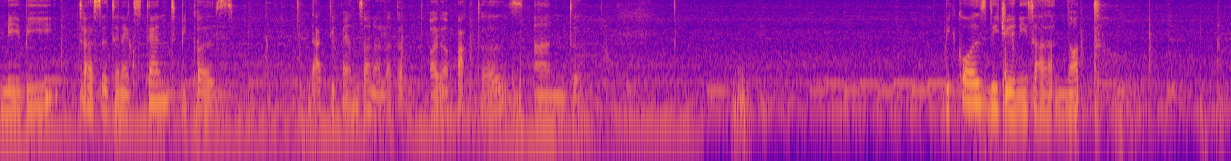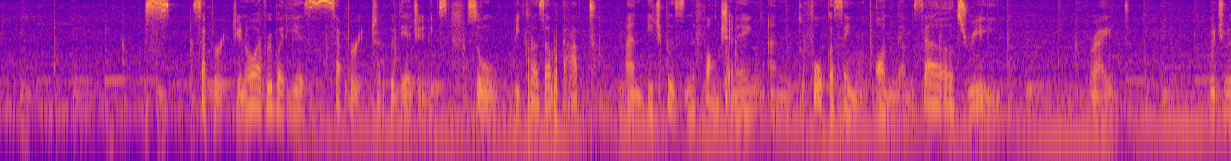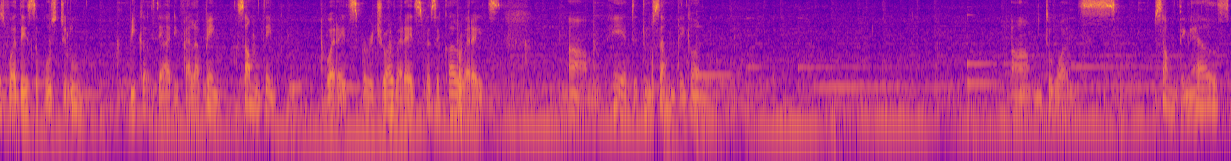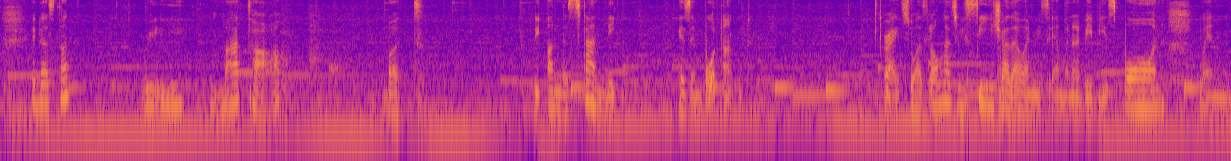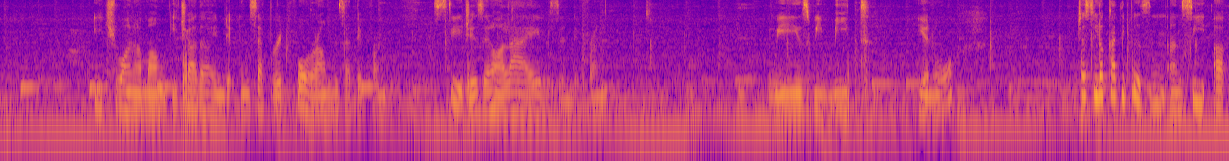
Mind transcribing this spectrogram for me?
maybe to a certain extent because that depends on a lot of other factors and because the journeys are not separate you know everybody is separate with their journeys so because of that and each person functioning and focusing on themselves really right which is what they're supposed to do because they are developing something, whether it's spiritual, whether it's physical, whether it's um, here to do something on um, towards something else. It does not really matter, but the understanding is important right? So as long as we see each other when we say when a baby is born, when each one among each other in, the, in separate forums at different stages in our lives, in different ways we meet, you know, just look at the person and see a,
